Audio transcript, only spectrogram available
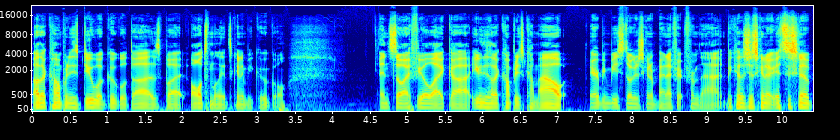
other companies do what Google does, but ultimately it's going to be Google. And so I feel like uh, even these other companies come out, Airbnb is still just going to benefit from that because it's just going to it's just going to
